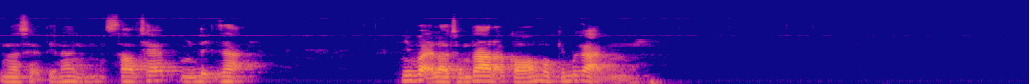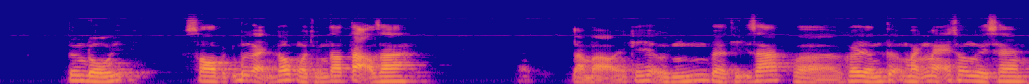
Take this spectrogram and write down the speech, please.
chúng ta sẽ tiến hành sao chép định dạng như vậy là chúng ta đã có một cái bức ảnh tương đối so với cái bức ảnh gốc mà chúng ta tạo ra. Đảm bảo những cái hiệu ứng về thị giác và gây ấn tượng mạnh mẽ cho người xem.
